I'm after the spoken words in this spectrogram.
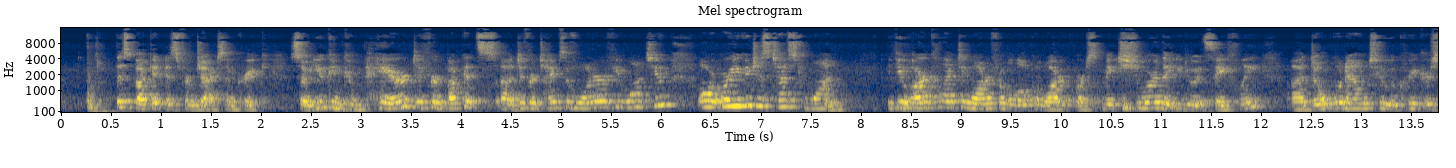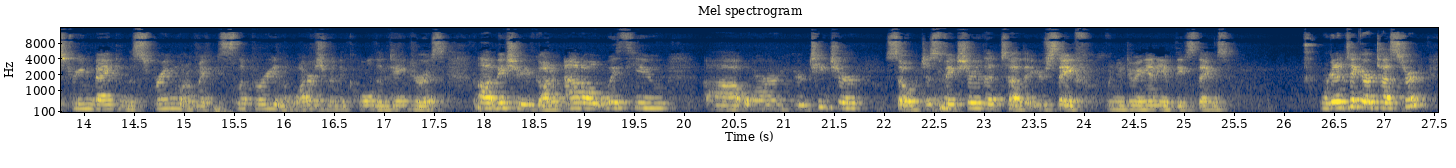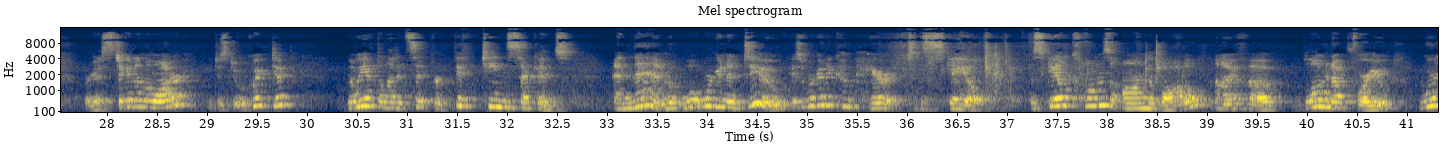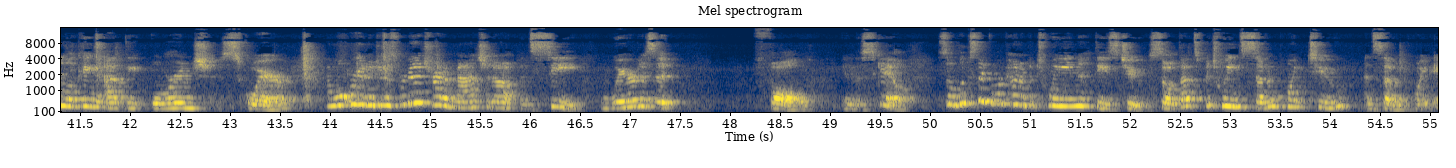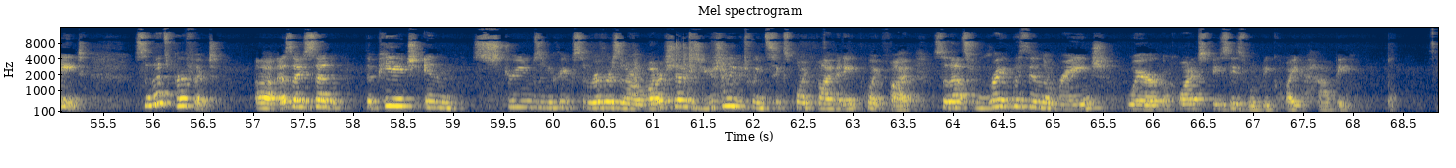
This bucket is from Jackson Creek. So you can compare different buckets, uh, different types of water if you want to, or, or you can just test one. If you are collecting water from a local water course, make sure that you do it safely. Uh, don't go down to a creek or stream bank in the spring when it might be slippery and the water's really cold and dangerous. Uh, make sure you've got an adult with you uh, or your teacher. So just make sure that, uh, that you're safe when you're doing any of these things. We're going to take our tester, we're going to stick it in the water, you just do a quick dip, then we have to let it sit for 15 seconds. And then what we're going to do is we're going to compare it to the scale. The scale comes on the bottle, and I've uh, blown it up for you. We're looking at the orange square, and what we're going to do is we're going to try to match it up and see where does it fall in the scale. So it looks like we're kind of between these two. So that's between 7.2 and 7.8. So that's perfect. Uh, as I said, the pH in streams and creeks and rivers in our watershed is usually between 6.5 and 8.5, so that's right within the range where aquatic species would be quite happy.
